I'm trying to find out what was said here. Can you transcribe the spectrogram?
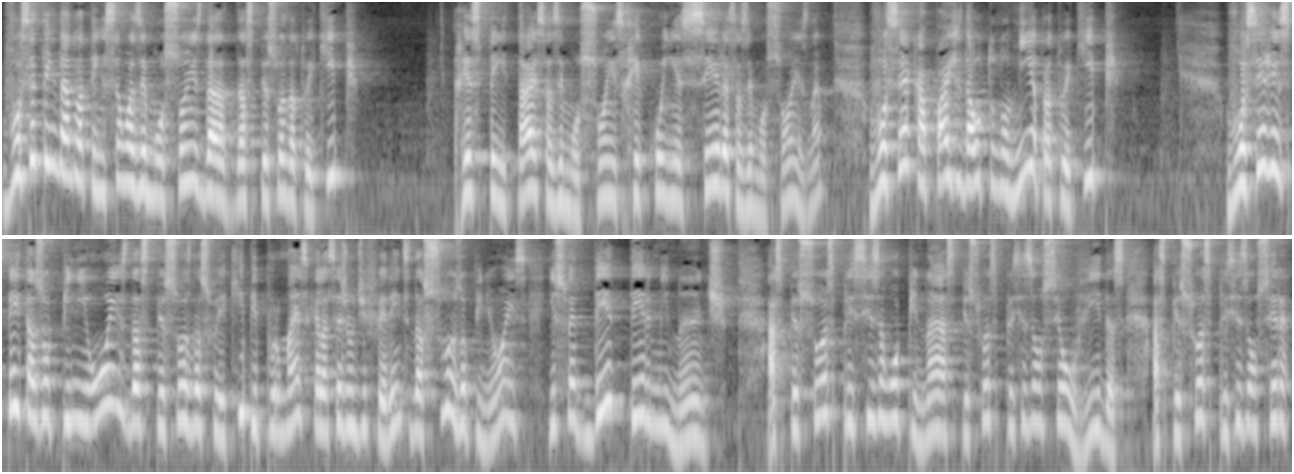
Você tem dado atenção às emoções da, das pessoas da tua equipe? Respeitar essas emoções, reconhecer essas emoções, né? Você é capaz de dar autonomia para a tua equipe? Você respeita as opiniões das pessoas da sua equipe, por mais que elas sejam diferentes das suas opiniões? Isso é determinante. As pessoas precisam opinar, as pessoas precisam ser ouvidas, as pessoas precisam ser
